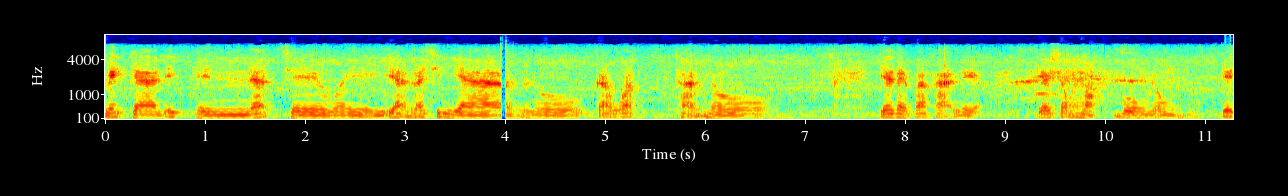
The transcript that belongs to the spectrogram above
na Mika đích hình na giá già lô ca quát thán nô chế thầy pháp hạ liệt chế sống mặt, buông lung chế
